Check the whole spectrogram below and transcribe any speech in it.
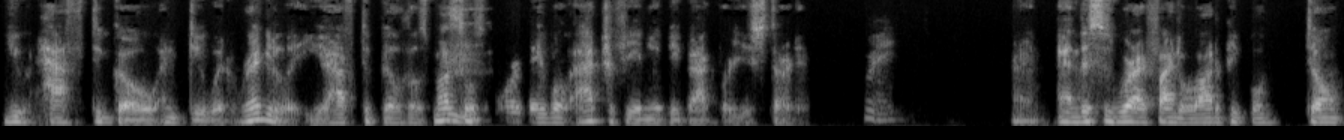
you have to go and do it regularly. You have to build those muscles mm-hmm. or they will atrophy and you'll be back where you started. Right. Right. And this is where I find a lot of people don't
